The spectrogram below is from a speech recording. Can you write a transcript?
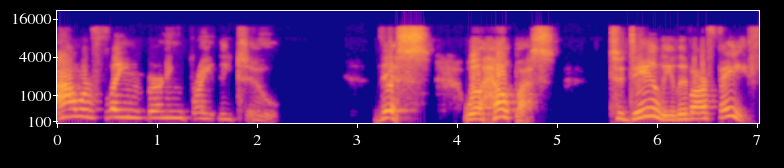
our flame burning brightly too. This will help us to daily live our faith,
